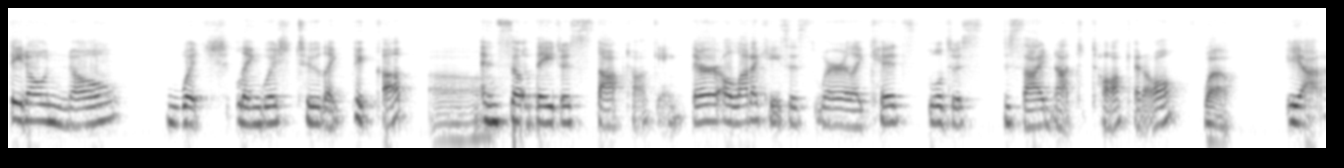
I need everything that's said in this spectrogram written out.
They don't know which language to like pick up Uh, and so they just stop talking. There are a lot of cases where like kids will just decide not to talk at all. Wow. Yeah,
